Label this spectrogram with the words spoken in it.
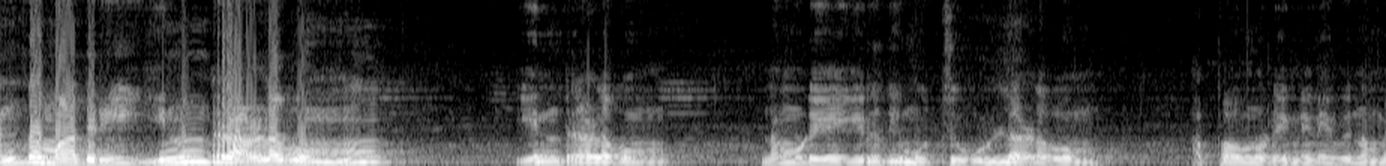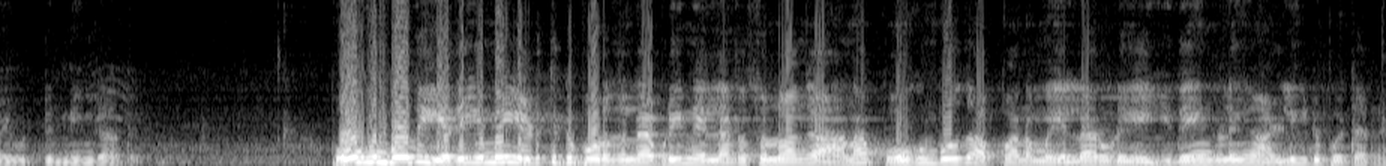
அந்த மாதிரி இன்று அளவும் இன்று அளவும் நம்முடைய இறுதி மூச்சு உள்ள அளவும் அப்பாவனுடைய நினைவு நம்மை விட்டு நீங்காது. போகும்போது எதையுமே எடுத்துகிட்டு போகிறதில்ல அப்படின்னு எல்லாரும் சொல்லுவாங்க. ஆனால் போகும்போது அப்பா நம்ம எல்லாருடைய இதயங்களையும் அள்ளிக்கிட்டு போயிட்டாரு.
